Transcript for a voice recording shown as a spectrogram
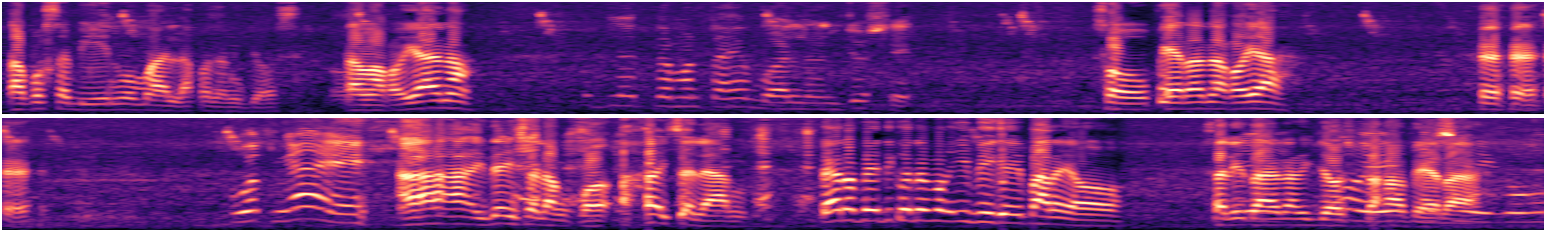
Tapos sabihin mo mahal ako ng Diyos. Tama ko yan, no? Lahat naman tayo, mahal ng Diyos eh. So, pera na kuya. Buot nga eh. ah, hindi, isa lang po. isa lang. Pero pwede ko namang ibigay pareho. Salita ng Diyos, Oo, tsaka eh, pera. Kasi kung,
